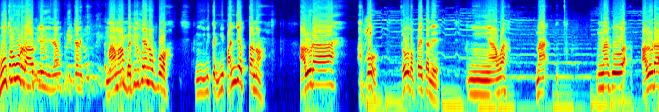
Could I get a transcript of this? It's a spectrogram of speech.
బూతులు కూడా రావట్లేదు కిచెన్కి మామ బతికిపోయాను పో నీ- నీ పని చెప్తాను. అల్లుడా అబ్బో చదువు తప్పైతుంది అవ్వ నా నాకు అల్లుడా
